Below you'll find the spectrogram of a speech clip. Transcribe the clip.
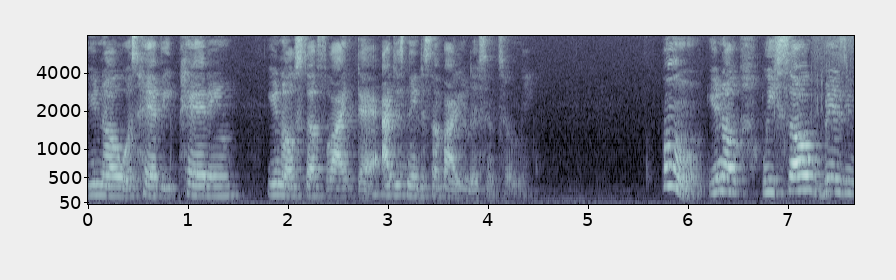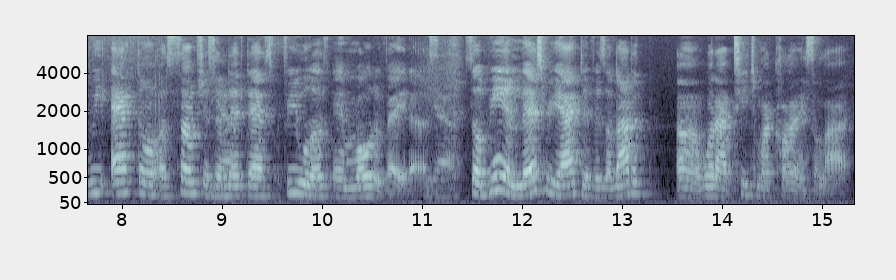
you know, was heavy petting, you know, stuff like that. I just needed somebody to listen to me. Boom. You know, we so busy we act on assumptions yeah. and let that fuel us and motivate us. Yeah. So being less reactive is a lot of uh, what I teach my clients a lot.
